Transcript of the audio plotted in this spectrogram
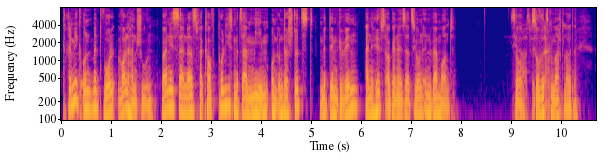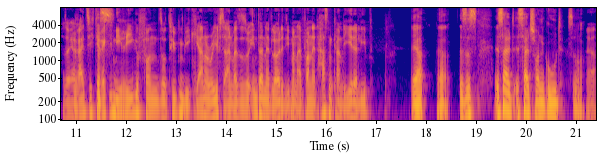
grimmig und mit Woll Wollhandschuhen. Bernie Sanders verkauft Pullis mit seinem Meme und unterstützt mit dem Gewinn eine Hilfsorganisation in Vermont. So, Ja, so wird's sagen? gemacht, Leute. Also er reiht sich direkt Das- in die Riege von so Typen wie Keanu Reeves ein, weil so so Internetleute, die man einfach nicht hassen kann, die jeder liebt. Ja, ja. Es ist, ist halt, ist halt schon gut. So. Ja.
